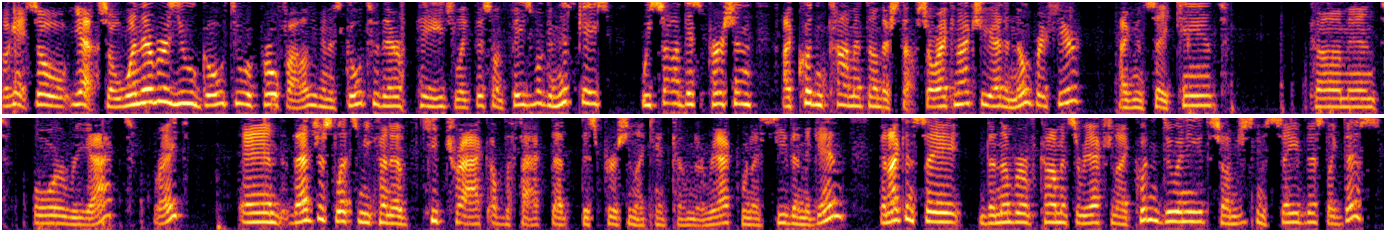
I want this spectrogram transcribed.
Okay so yeah so whenever you go to a profile you're going to go to their page like this on Facebook. In this case we saw this person. I couldn't comment on their stuff. So I can actually add a note right here. I can say can't comment or react right and that just lets me kind of keep track of the fact that this person I can't come or react. When I see them again and I can say the number of comments or reaction I couldn't do any so I'm just going to save this like this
